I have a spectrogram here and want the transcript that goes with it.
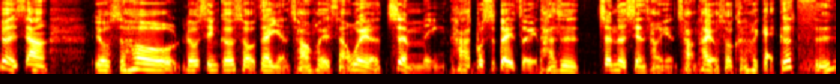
就很像。有时候，流行歌手在演唱会上，为了证明他不是对嘴，他是真的现场演唱，他有时候可能会改歌词，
